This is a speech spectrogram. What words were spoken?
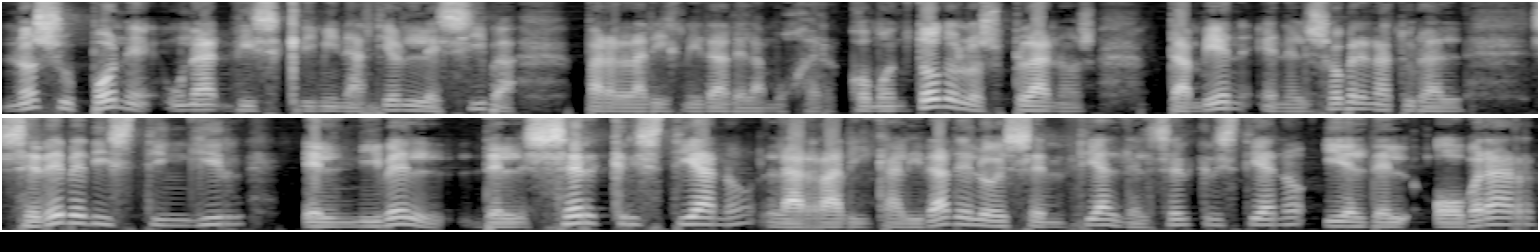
no supone una discriminación lesiva para la dignidad de la mujer. Como en todos los planos, también en el sobrenatural, se debe distinguir el nivel del ser cristiano, la radicalidad de lo esencial del ser cristiano y el del obrar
